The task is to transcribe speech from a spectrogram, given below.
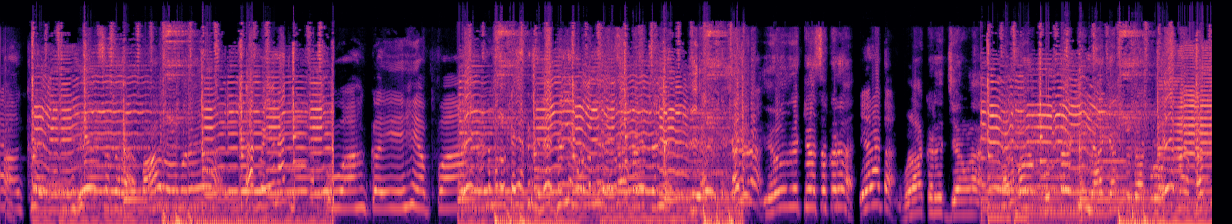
ಆ, ಕೈ ಏ ಸಾವ್ಕಾರ ಬಾರೋ ಮಾರಾಯ. ಯಾಕ್ ಬೈ, ಏನಾಯ್ತು? ವಾ ಕೈ ಅಪ್ಪ ಏ, ನನ್ನ ಮಗಳು ಕೈ ಹಾಕ್ರಿ, ಲೇ, ಬಿಡ್ಲಿ, ಮೊದಲು ನೀನು ಏನೋ ಕೈ ತಡಿ. ಹೇಳುದ್ರೆ ಕೇಳ ಸಾವ್ಕಾರ ಏನಾಯ್ತ? ಹುಳ ಕಡ್ದ ಜೇನ್ ಹುಳ ಹೆಣ್ಮಗ ಕುತ್ತಾಕಿ ಮ್ಯಾಗ್ ಎತ್ತ್ ಬಿದ್ದಾಕ್ಬಿಡು. ಅಪ್ಪಕ್ಕ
